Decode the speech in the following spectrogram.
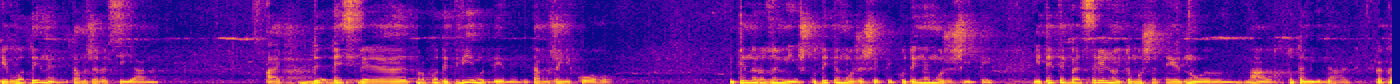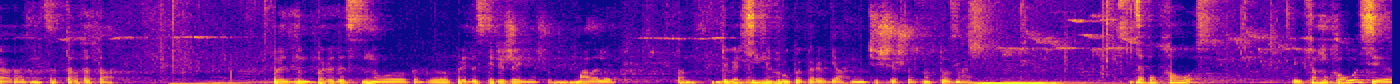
півгодини там вже росіяни. А десь е, проходить дві години і там вже нікого. І ти не розумієш, куди ти можеш йти, куди не можеш йти. І де тебе стрільнуть, тому що ти, ну, а, хто там їде, яка різниця, тра-та-та. Перед- передос- ну, как предостереження, що мало ли там диверсійні групи перевдягнені чи ще щось, ну хто знає. Це був хаос. І в цьому хаосі е,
